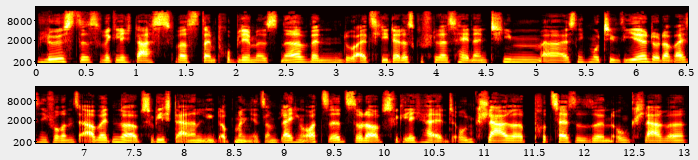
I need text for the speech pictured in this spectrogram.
löst es wirklich das, was dein Problem ist, ne? Wenn du als Leader das Gefühl hast, hey, dein Team äh, ist nicht motiviert oder weiß nicht, woran es arbeiten soll, ob es wirklich daran liegt, ob man jetzt am gleichen Ort sitzt oder ob es wirklich halt unklare Prozesse sind, unklare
